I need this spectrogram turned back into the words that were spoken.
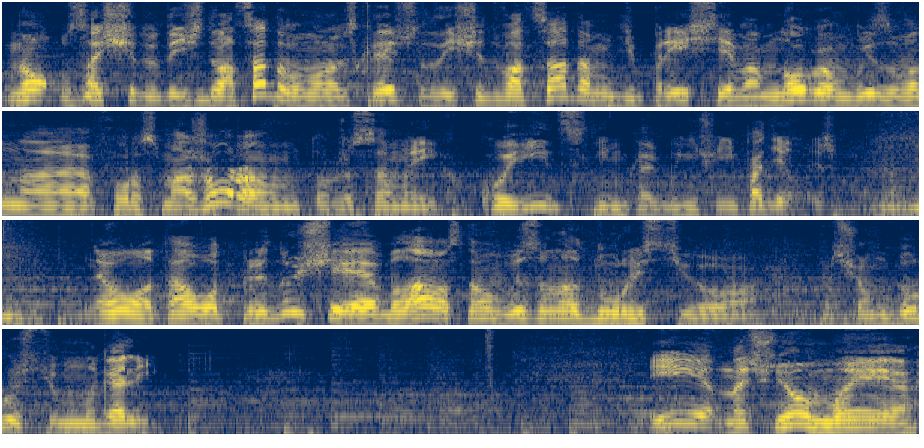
Но в защиту 2020-го можно сказать, что в 2020-м депрессия во многом вызвана форс-мажором, тот же самый ковид, с ним как бы ничего не поделаешь. Угу. Вот, а вот предыдущая была в основном вызвана дуростью, причем дуростью многолетней. И начнем мы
